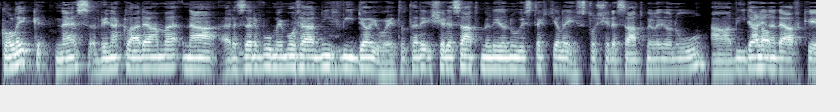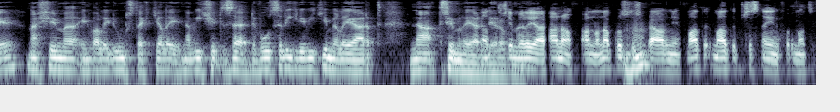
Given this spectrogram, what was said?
Kolik dnes vynakládáme na rezervu mimořádných výdajů? Je to tedy 60 milionů, vy jste chtěli 160 milionů a výdaje ano. na dávky našim invalidům jste chtěli navýšit ze 2,9 miliard na 3 miliardy. Na 3 miliard, ano, ano, naprosto hmm. správně. Máte, máte přesné informace.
